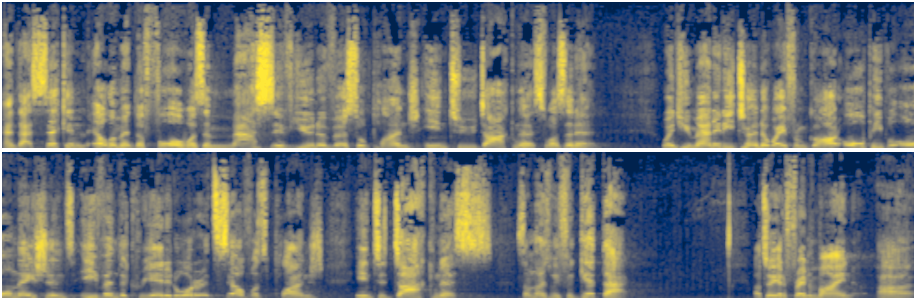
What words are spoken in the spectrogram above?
And that second element, the fall, was a massive universal plunge into darkness, wasn't it? When humanity turned away from God, all people, all nations, even the created order itself was plunged into darkness. Sometimes we forget that. I'll tell you, a friend of mine uh,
